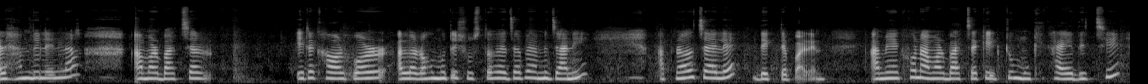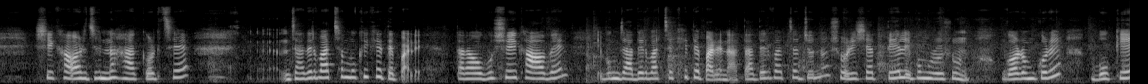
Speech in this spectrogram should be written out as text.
আলহামদুলিল্লাহ, আমার বাচ্চার এটা খাওয়ার পর আল্লাহ রহমতে সুস্থ হয়ে যাবে, আমি জানি। আপনারাও চাইলে দেখতে পারেন। আমি এখন আমার বাচ্চাকে একটু মুখে খাইয়ে দিচ্ছি। সে খাওয়ার জন্য হা করছে। যাদের বাচ্চা মুখে খেতে পারে, তারা অবশ্যই খাওয়াবেন এবং যাদের বাচ্চা খেতে পারে না, তাদের বাচ্চার জন্য সরিষার তেল এবং রসুন গরম করে বুকে,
